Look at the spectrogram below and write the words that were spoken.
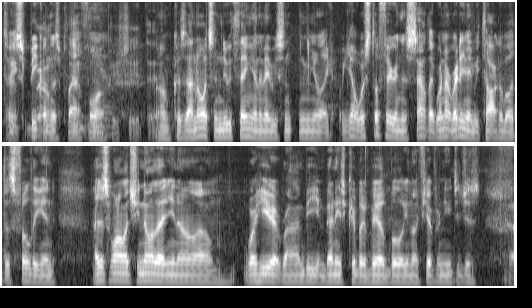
Thank you, speak bro. on this platform. Yeah. appreciate that. Um, cause I know it's a new thing and maybe something you're like, yo, we're still figuring this out. Like we're not ready to maybe talk about this fully. And I just want to let you know that you know um, we're here at Ryan B and Benny's crib available. You know, if you ever need to just yeah,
